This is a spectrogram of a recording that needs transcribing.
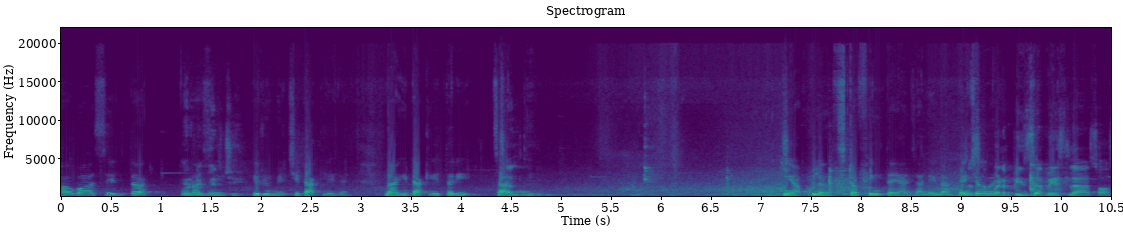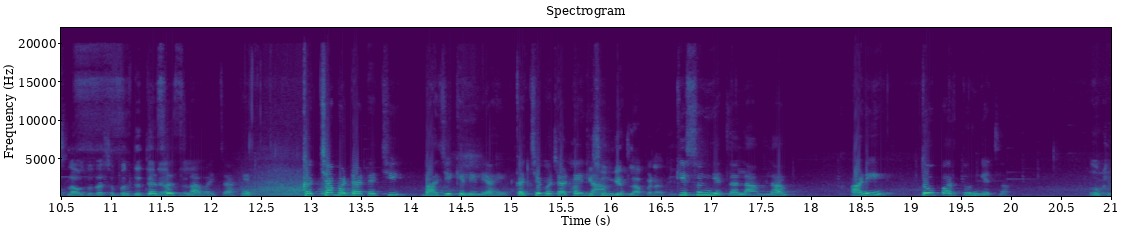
हवं असेल तर थोडीशी मिरची. हिरवी मिरची टाकलेली आहे. नाही टाकली तरी चालते. हे आपलं स्टफिंग तयार झालेलं आहे. जसं त्याच्यावर आपण पिझ्झा बेसला सॉस लावतो तशा पद्धतीने तसंच आपल्याला. लावायचं आहे. कच्च्या बटाट्याची भाजी केलेली आहे. कच्चे अच्छा, हा बटाटे किसून लांब- घेतला आपण आधी. किसून घेतला लांब लांब आणि तो परतून घेतला. ओके.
